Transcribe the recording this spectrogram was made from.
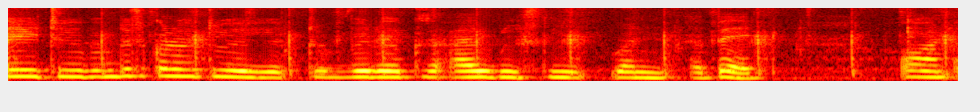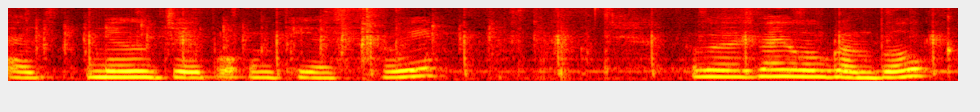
YouTube, I'm just gonna do a YouTube video because I recently won a bid on a new jailbroken PS3 because my old one broke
